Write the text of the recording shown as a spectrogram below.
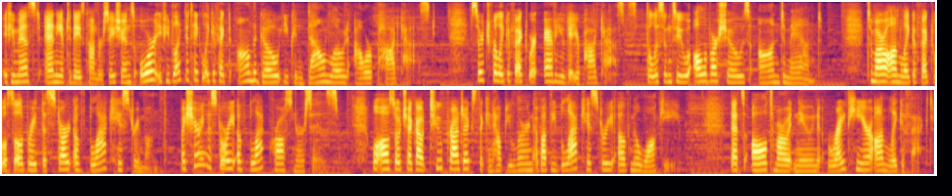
If you missed any of today's conversations, or if you'd like to take Lake Effect on the go, you can download our podcast. Search for Lake Effect wherever you get your podcasts to listen to all of our shows on demand. Tomorrow on Lake Effect, we'll celebrate the start of Black History Month by sharing the story of Black Cross nurses. We'll also check out two projects that can help you learn about the Black history of Milwaukee. That's all tomorrow at noon, right here on Lake Effect,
